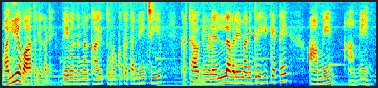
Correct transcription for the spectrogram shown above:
വലിയ വാതിലുകളെ ദൈവം നിങ്ങൾക്കായി തുറക്കുക തന്നെ ചെയ്യും. കർത്താവ് നിങ്ങളെല്ലാവരെയും അനുഗ്രഹിക്കട്ടെ. ആമേൻ ആമേൻ.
